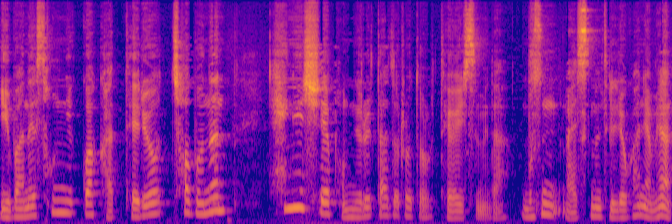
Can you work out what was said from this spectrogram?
위반의 성립과 과태료 처분은 행위 시의 법률을 따르도록 되어 있습니다. 무슨 말씀을 드리려고 하냐면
